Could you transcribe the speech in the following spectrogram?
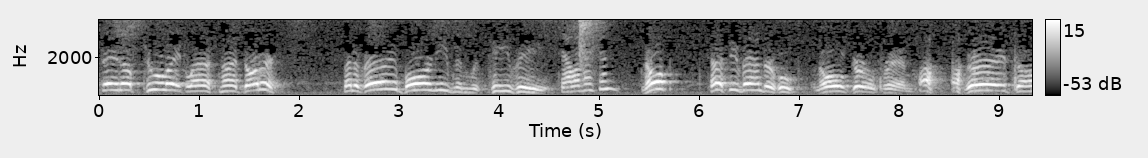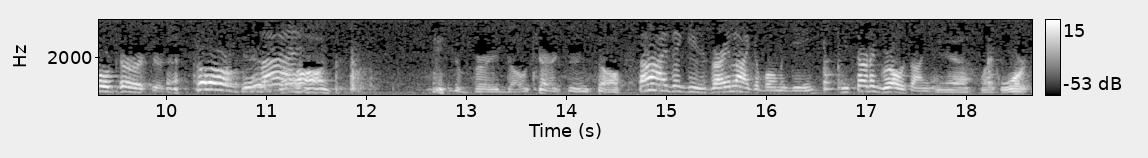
stayed up too late last night, daughter. Been a very boring evening with TV. Television? Nope. Tessie Vanderhoop, an old girlfriend. very dull character. So long, kids. Bye. Oh, he's a very dull character himself. Oh, I think he's very likable, McGee. He sort of grows on you. Yeah, like warts.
